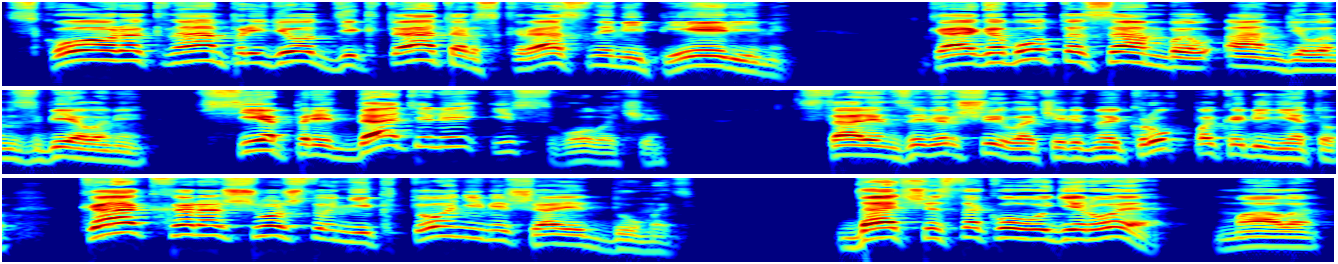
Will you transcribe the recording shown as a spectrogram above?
Скоро к нам придет диктатор с красными перьями. Как будто сам был ангелом с белыми. Все предатели и сволочи. Сталин завершил очередной круг по кабинету, как хорошо, что никто не мешает думать. Дать Шестакову героя? Мало.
